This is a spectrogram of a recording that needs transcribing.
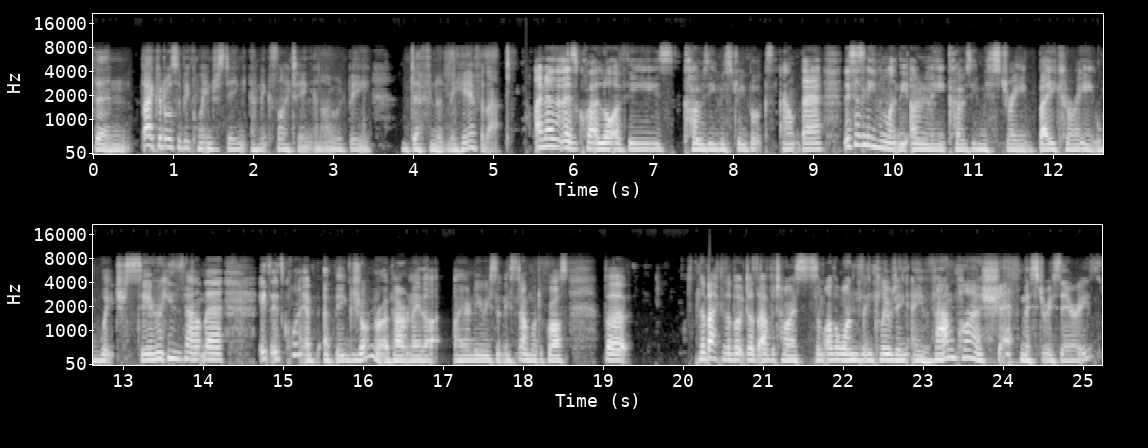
then that could also be quite interesting and exciting, and I would be definitely here for that. I know that there's quite a lot of these cozy mystery books out there. This isn't even like the only cozy mystery bakery witch series out there. It's it's quite a, a big genre apparently that I only recently stumbled across. But the back of the book does advertise some other ones, including a vampire chef mystery series,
